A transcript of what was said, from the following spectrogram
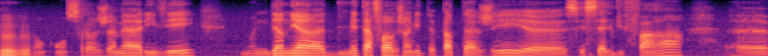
Mmh Donc, on ne sera jamais arrivé. Une dernière métaphore que j'ai envie de partager, euh, c'est celle du phare. Euh,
